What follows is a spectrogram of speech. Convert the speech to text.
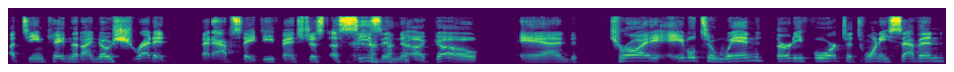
a team, Kaiden, that I know shredded that App State defense just a season ago. And Troy able to win 34 to 27.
